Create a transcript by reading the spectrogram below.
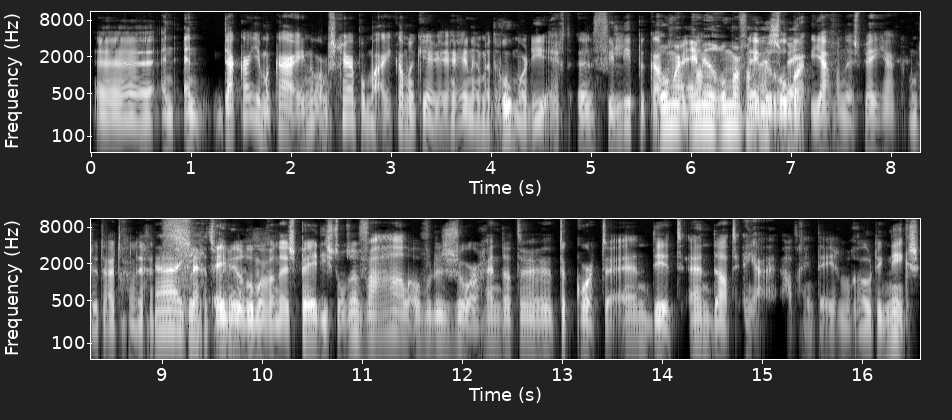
Eh, en, en daar kan je elkaar enorm scherp op maken. Ik kan me een keer herinneren met Roemer, die echt een Philippe Roemer, Emiel Roemer van de SP. Roemer, ja, van de SP. Ja, ik moet het uit gaan leggen. Ja, ik leg het jou. Roemer van de SP, die stond een verhaal over de zorg en dat er tekorten en dit en dat. En ja, hij had geen tegenbegroting, niks.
